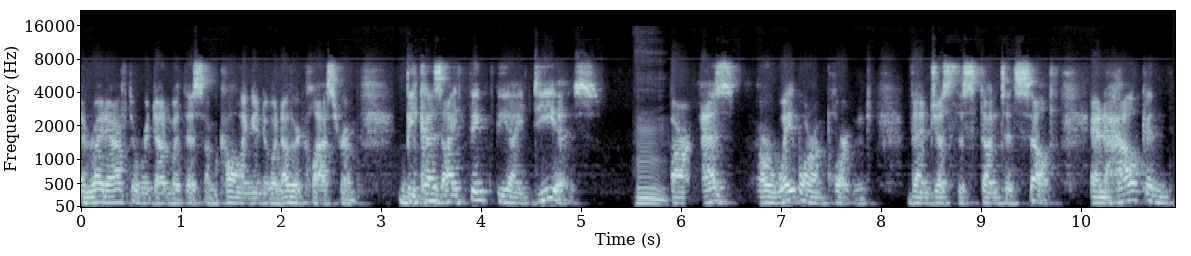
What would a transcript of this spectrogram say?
and right after we're done with this, I'm calling into another classroom because I think the ideas hmm. are as are way more important than just the stunt itself. And how can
